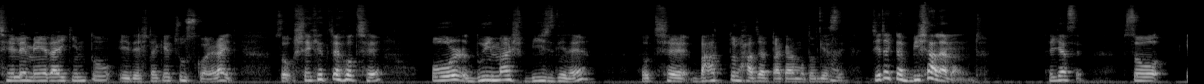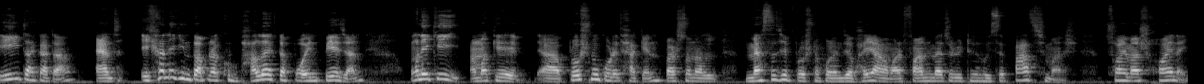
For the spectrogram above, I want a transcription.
ছেলে মেয়েরাই কিন্তু এই দেশটাকে চুজ করে রাইট সো সেক্ষেত্রে হচ্ছে, ওর দুই মাস বিশ দিনে হচ্ছে বাহাত্তর হাজার টাকার মতো গেছে। যেটা একটা বিশাল অ্যামাউন্ট ঠিক আছে? সো এই টাকাটা অ্যান্ড এখানে কিন্তু আপনারা খুব ভালো একটা পয়েন্ট পেয়ে যান। অনেকেই আমাকে প্রশ্ন করে থাকেন পার্সোনাল মেসেজে প্রশ্ন করেন যে ভাইয়া আমার ফান্ড ম্যাচুরিটি হয়েছে পাঁচ মাস ছয় মাস হয় নাই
